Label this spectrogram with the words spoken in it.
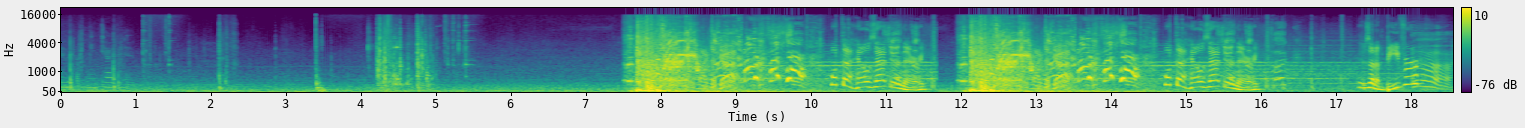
in the, in the cabinet. my god! What the hell is that doing there? My god! What the hell is that doing there? Is that a beaver?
